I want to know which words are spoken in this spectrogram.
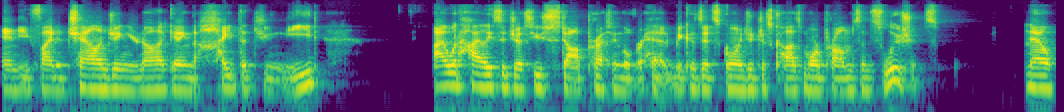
and you find it challenging, you're not getting the height that you need, I would highly suggest you stop pressing overhead because it's going to just cause more problems than solutions. Now,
